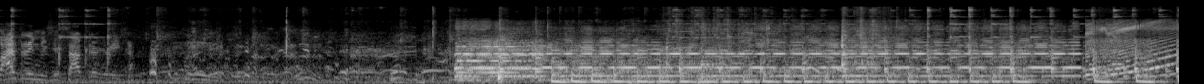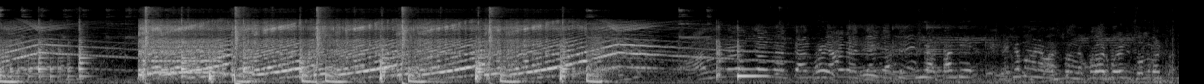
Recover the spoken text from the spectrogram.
பாட்டரை மிஸ் சாப்பிட்டு உட்கார் போய் சொல்ல வேண்டாம்.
